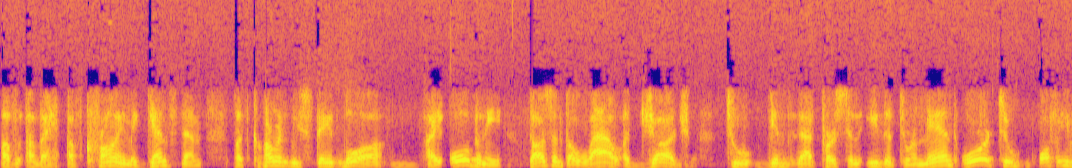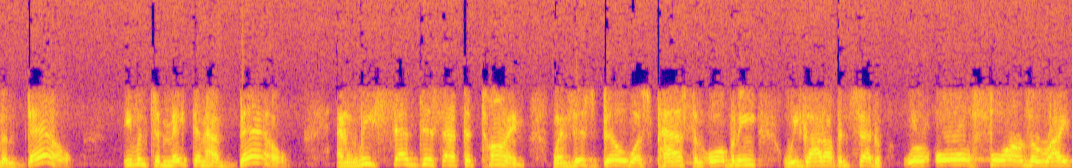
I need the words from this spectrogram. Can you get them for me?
of, of, a, of crime against them. But currently state law by Albany doesn't allow a judge to give that person either to remand or to offer even bail, even to make them have bail. And we said this at the time when this bill was passed in Albany. We got up and said, we're all for the right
